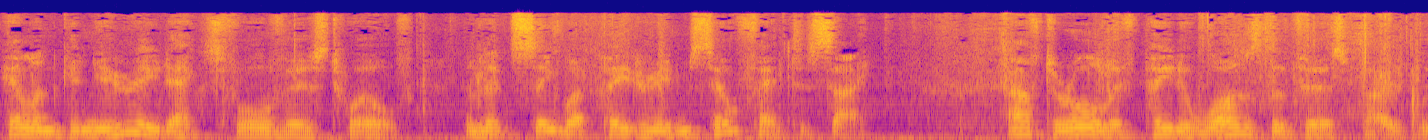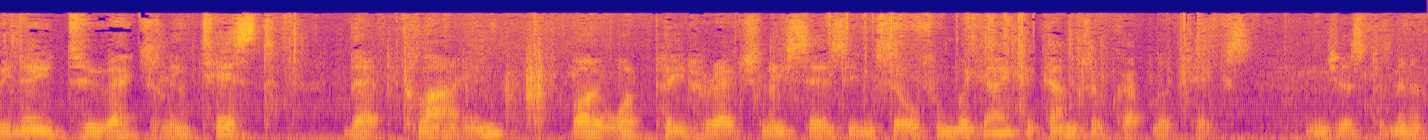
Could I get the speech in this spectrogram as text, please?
Helen, can you read Acts 4, verse 12? And let's see what Peter himself had to say. After all, if Peter was the first pope, we need to actually test that claim by what Peter actually says himself. And we're going to come to a couple of texts in just a minute.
